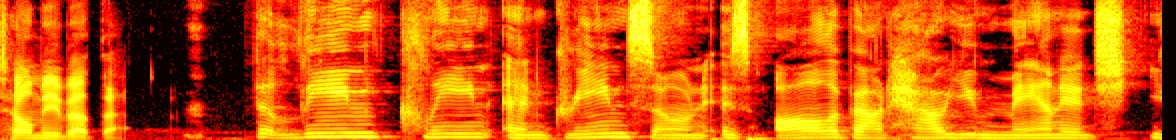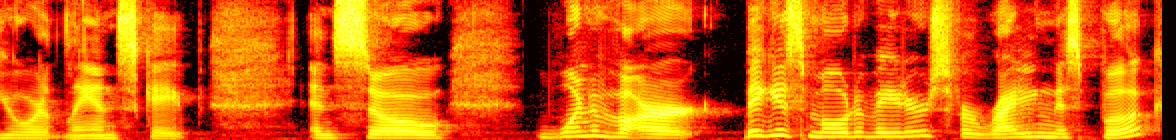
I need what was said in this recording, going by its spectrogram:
Tell me about that the lean clean and green zone is all about how you manage your landscape and so one of our biggest motivators for writing this book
